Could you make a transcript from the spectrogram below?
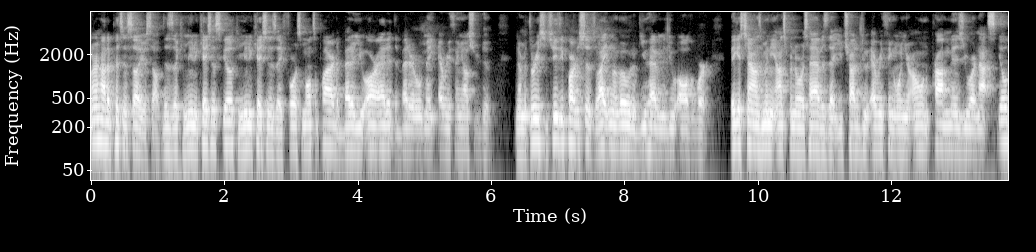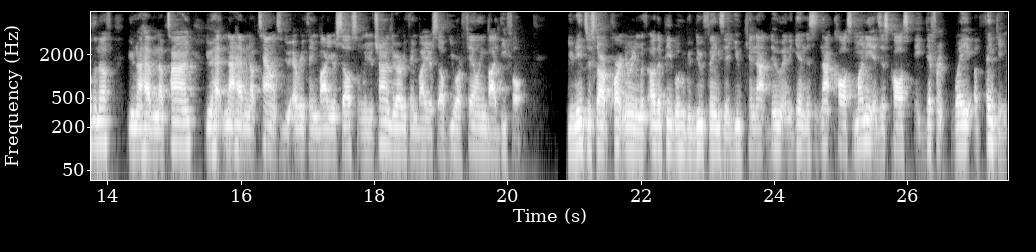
Learn how to pitch and sell yourself. This is a communication skill. Communication is a force multiplier. The better you are at it, the better it will make everything else you do. Number three, strategic partnerships lighten the load of you having to do all the work. Biggest challenge many entrepreneurs have is that you try to do everything on your own. Problem is you are not skilled enough. You not have enough time. You have not have enough talent to do everything by yourself. So when you're trying to do everything by yourself, you are failing by default. You need to start partnering with other people who can do things that you cannot do. And again, this does not cost money. It just costs a different way of thinking.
